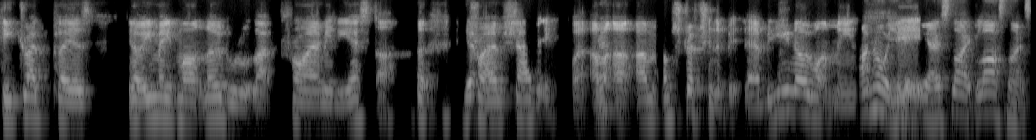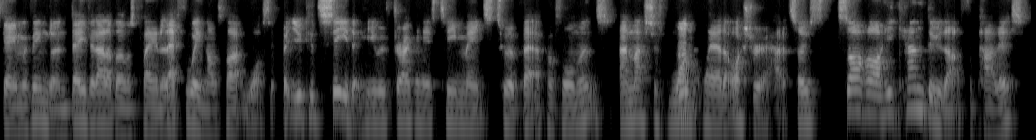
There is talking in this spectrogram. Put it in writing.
He dragged players, you know, he made Mark Noble look like prime Iniesta, Yep. prime Xavi. But I'm, Yeah. I, I'm, I'm stretching a bit there, but you know what I mean. I know what you Yeah. mean. Yeah, it's like last night's game with England. David Alaba was playing left wing. I was like, what's it? But you could see that he was dragging his teammates to a better performance. And that's just one player that Austria had. So Zaha, he can do that for Palace.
